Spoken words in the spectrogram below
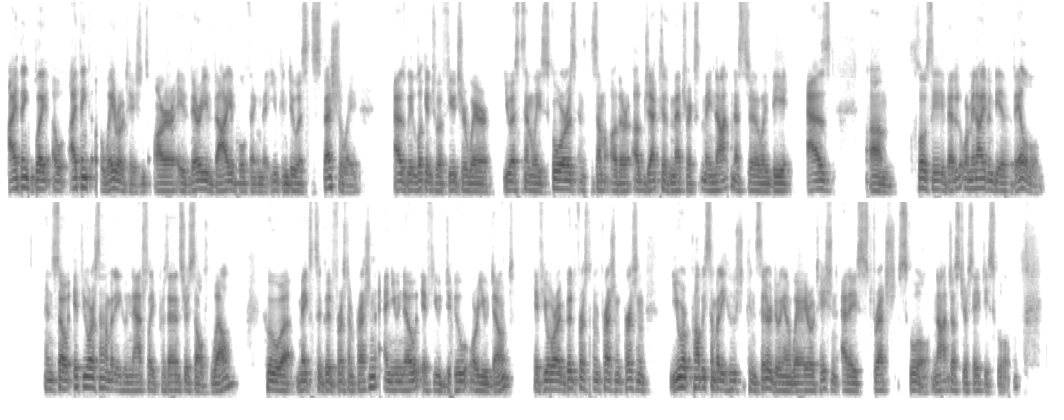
I think Blake, I think away rotations are a very valuable thing that you can do, especially as we look into a future where USMLE scores and some other objective metrics may not necessarily be as um, closely vetted or may not even be available. And so, if you are somebody who naturally presents yourself well, who uh, makes a good first impression, and you know if you do or you don't, if you are a good first impression person, you are probably somebody who should consider doing an away rotation at a stretch school, not just your safety school.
